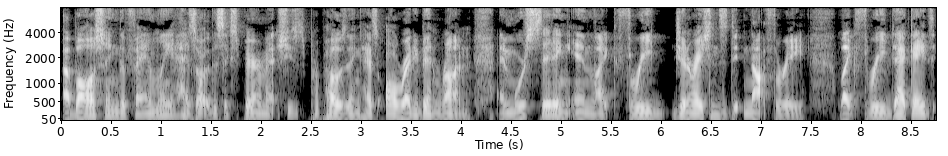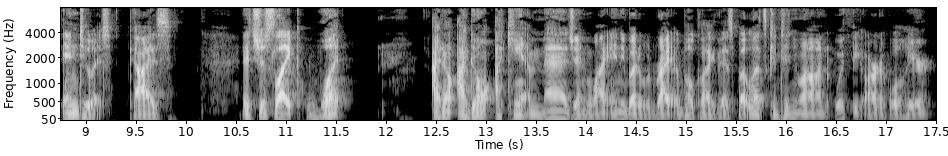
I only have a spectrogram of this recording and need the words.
abolishing the family has, this experiment she's proposing has already been run. And we're sitting in like three generations, not three, like three decades into it, guys. It's just like, what? I don't, I don't, I can't imagine why anybody would write a book like this, but let's continue on with the article here.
